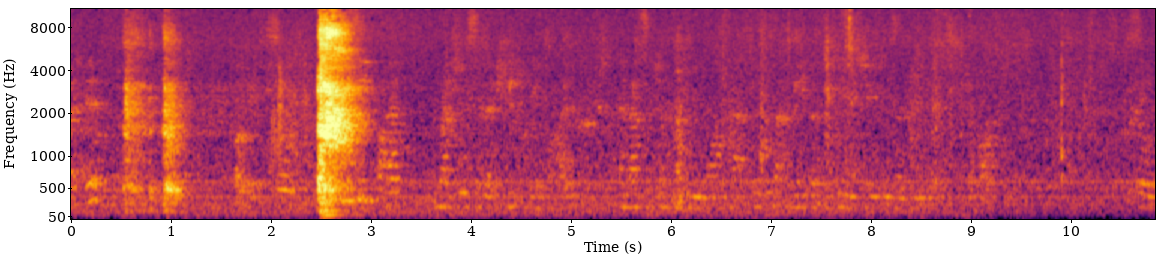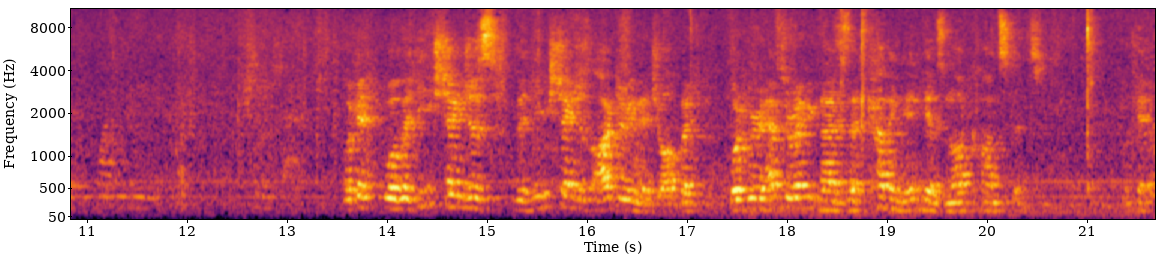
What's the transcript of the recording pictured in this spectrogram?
Okay? Okay, well the heat exchangers, the heat exchangers are doing their job, but what we have to recognize is that coming in here is not constant. Okay,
